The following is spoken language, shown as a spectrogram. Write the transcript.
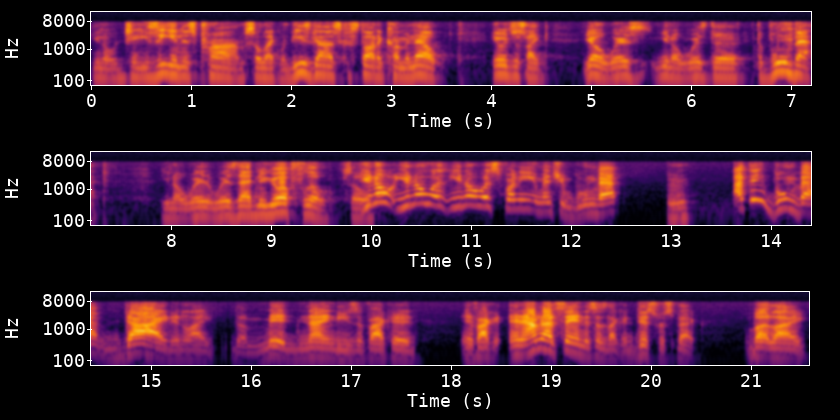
you know, Jay Z in his prime. So like when these guys started coming out, it was just like, yo, where's you know, where's the the boom bap? You know, where where's that New York flow? So You know, you know what? You know what's funny? You mentioned boom bap. Mhm. I think boom bap died in like the mid '90s. If I could, if I could, and I'm not saying this as like a disrespect, but like,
